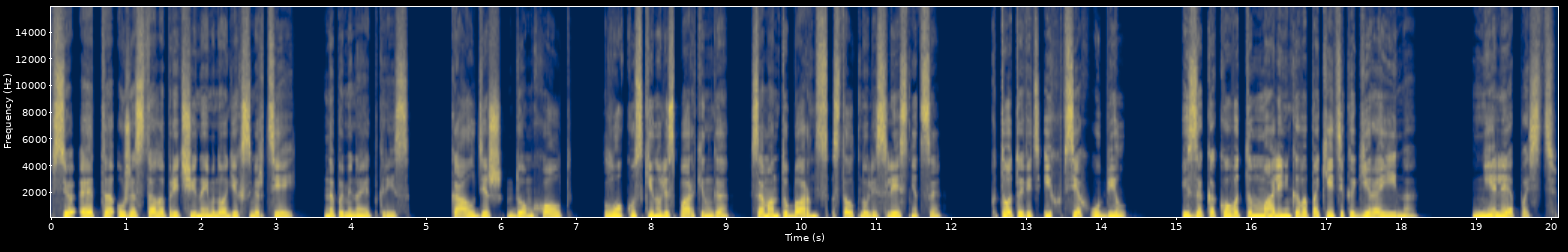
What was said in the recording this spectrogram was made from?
«Все это уже стало причиной многих смертей», — напоминает Крис. Калдиш, Дом Холт, Луку скинули с паркинга, Саманту Барнс столкнули с лестницы. Кто-то ведь их всех убил из-за какого-то маленького пакетика героина. Нелепость.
